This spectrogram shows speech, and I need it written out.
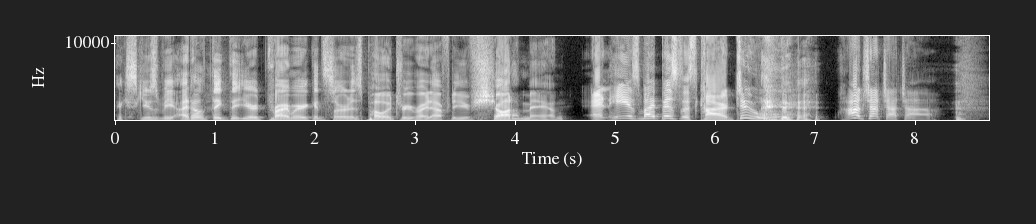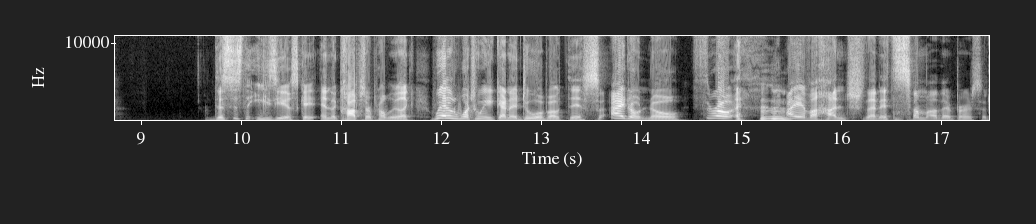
Excuse me. I don't think that your primary concern is poetry right after you've shot a man. And here's my business card, too. ha cha cha cha. This is the easiest case. And the cops are probably like, well, what are we going to do about this? I don't know. Throw. I have a hunch that it's some other person.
